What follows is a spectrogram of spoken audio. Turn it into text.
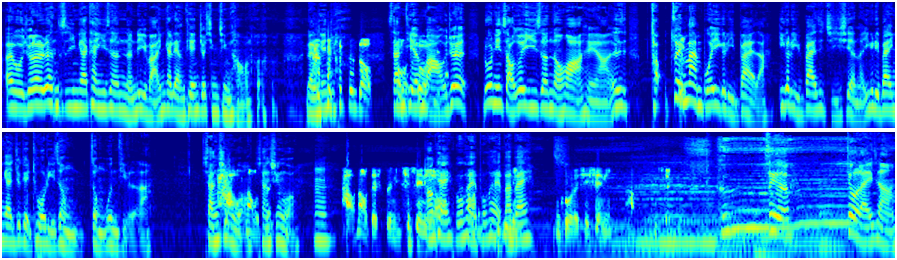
哎，我觉得认知应该看医生的能力吧，应该两天就心情好了，两天就真的哦三天吧。哦我觉得如果你找对医生的话，嘿呀、他最慢不会一个礼拜啦，一个礼拜是极限了，一个礼拜应该就可以脱离这种这种问题了啦。相信我，我相信我，嗯好，那我再试你，谢谢你、哦。，OK，不会不会，拜拜。辛苦了，谢谢你。好，谢谢。这个对我来讲，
